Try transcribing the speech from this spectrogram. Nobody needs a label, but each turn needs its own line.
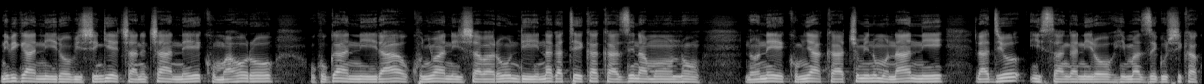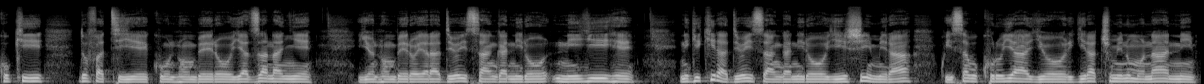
n'ibiganiro bishingiye cyane cyane ku mahoro ukuganira ukunywanisha abarundi n'agateka kazina muntu none ku myaka cumi n'umunani radiyo isanganiro imaze gushika kuki dufatiye ku ntumbero yazananye iyo ntumbero ya radiyo isanganiro ni iyihe ni giki radiyo yishimira ku isabukuru yayo rigira cumi n'umunani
